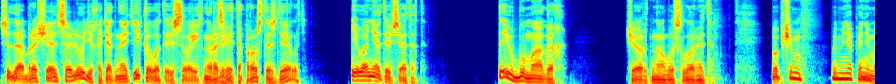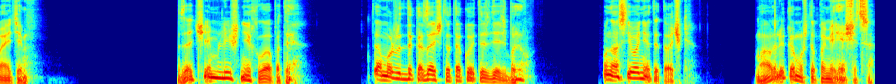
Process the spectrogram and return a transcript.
Сюда обращаются люди, хотят найти кого-то из своих, но разве это просто сделать? Его нет и все тут. Да и в бумагах. Черт ногу сломит. В общем, вы меня понимаете. Зачем лишние хлопоты? Кто может доказать, что такой-то здесь был? У нас его нет и точка. Мало ли кому что померещится.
